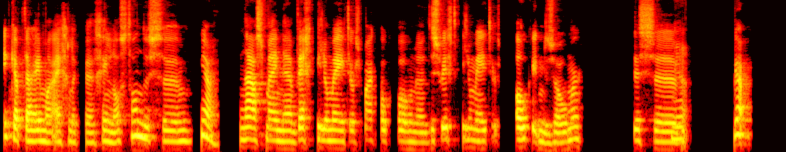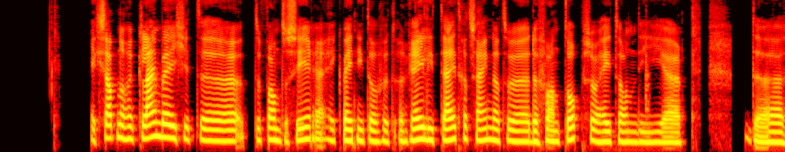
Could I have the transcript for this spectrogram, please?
ik heb daar helemaal eigenlijk geen last van. Dus ja, naast mijn wegkilometers maak ik ook gewoon de Zwift-kilometers, ook in de zomer. Dus ja. ja, ik zat nog een klein beetje te, te fantaseren. Ik weet niet of het een realiteit gaat zijn dat we de Van Top, zo heet dan die, uh, de,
